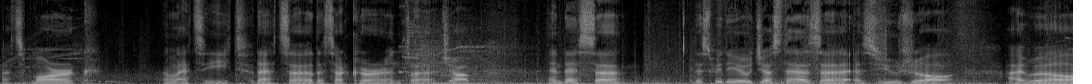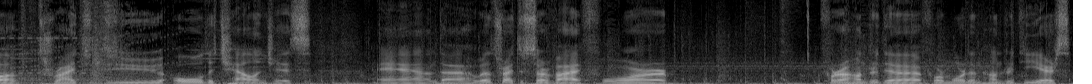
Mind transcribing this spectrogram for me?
Let's mark and let's eat. That's uh, that's our current uh, job. And this uh, this video, just as as usual. I will try to do all the challenges and uh, we'll try to survive for for a hundred uh, for more than hundred years.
